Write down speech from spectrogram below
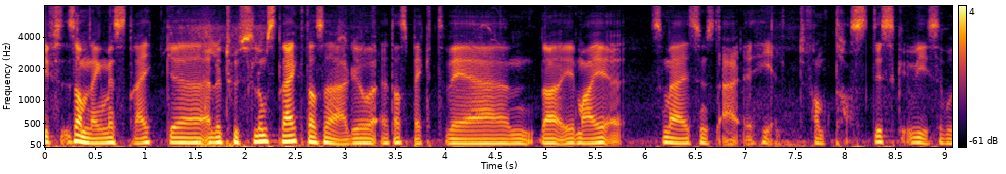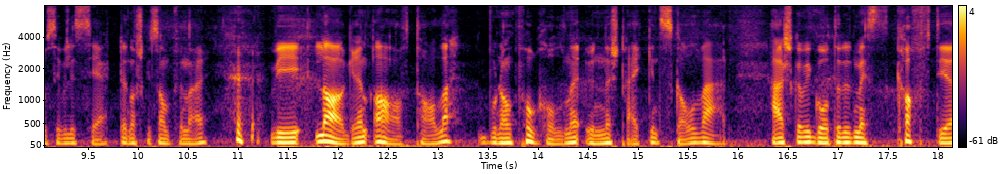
i sammenheng med streik, eller trussel om streik, da, så er det jo et aspekt ved da, i mai som jeg syns er helt fantastisk. Viser hvor sivilisert det norske samfunnet er. Vi lager en avtale hvordan forholdene under streiken skal være. Her skal vi gå til den mest kraftige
